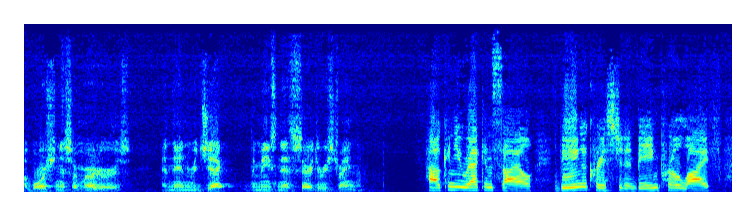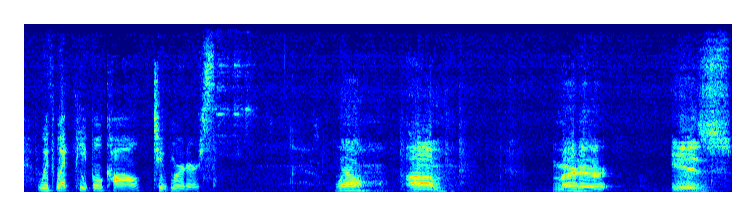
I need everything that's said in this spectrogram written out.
abortionists are murderers and then reject the means necessary to restrain them. How can you reconcile being a Christian and being pro-life with what people call two murders? Well, um, murder is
